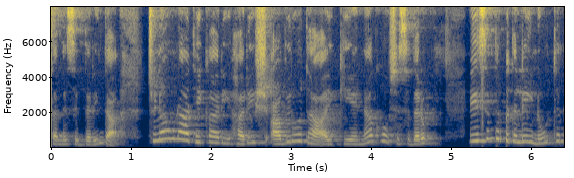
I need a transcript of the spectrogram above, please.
ಸಲ್ಲಿಸಿದ್ದರಿಂದ ಚುನಾವಣಾಧಿಕಾರಿ ಹರೀಶ್ ಅವಿರೋಧ ಆಯ್ಕೆಯನ್ನ ಘೋಷಿಸಿದರು. ಈ ಸಂದರ್ಭದಲ್ಲಿ ನೂತನ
